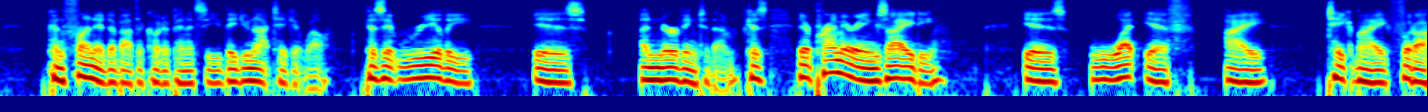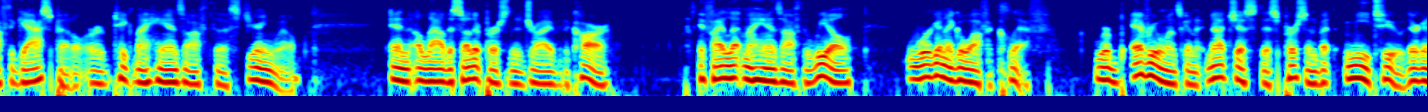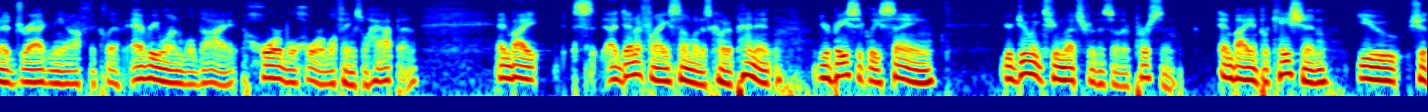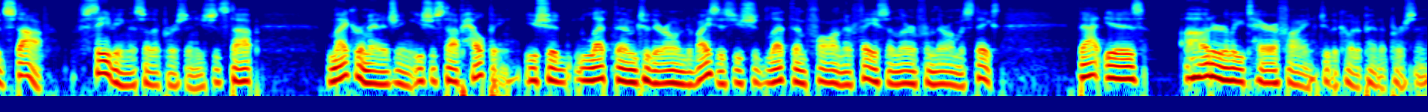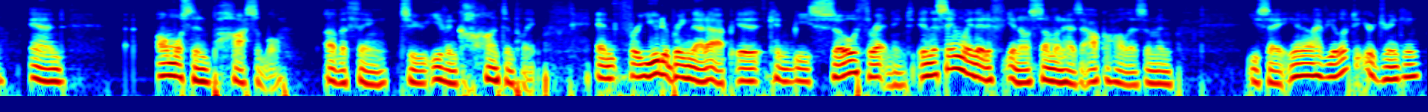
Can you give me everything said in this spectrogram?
confronted about their codependency, they do not take it well because it really is unnerving to them because their primary anxiety is what if I take my foot off the gas pedal or take my hands off the steering wheel and allow this other person to drive the car. If I let my hands off the wheel, we're going to go off a cliff where everyone's going to, not just this person, but me too. They're going to drag me off the cliff. Everyone will die. Horrible, horrible things will happen. And by identifying someone as codependent, you're basically saying you're doing too much for this other person. And by implication, you should stop saving this other person. You should stop micromanaging. You should stop helping. You should let them to their own devices. You should let them fall on their face and learn from their own mistakes. That is utterly terrifying to the codependent person and almost impossible of a thing to even contemplate. And for you to bring that up, it can be so threatening. In the same way that if, you know, someone has alcoholism and you say, you know, have you looked at your drinking?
